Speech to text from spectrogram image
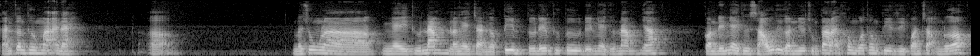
cán cân thương mại này. À, nói chung là ngày thứ năm là ngày tràn ngập tin từ đêm thứ tư đến ngày thứ năm nhá. Còn đến ngày thứ sáu thì gần như chúng ta lại không có thông tin gì quan trọng nữa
